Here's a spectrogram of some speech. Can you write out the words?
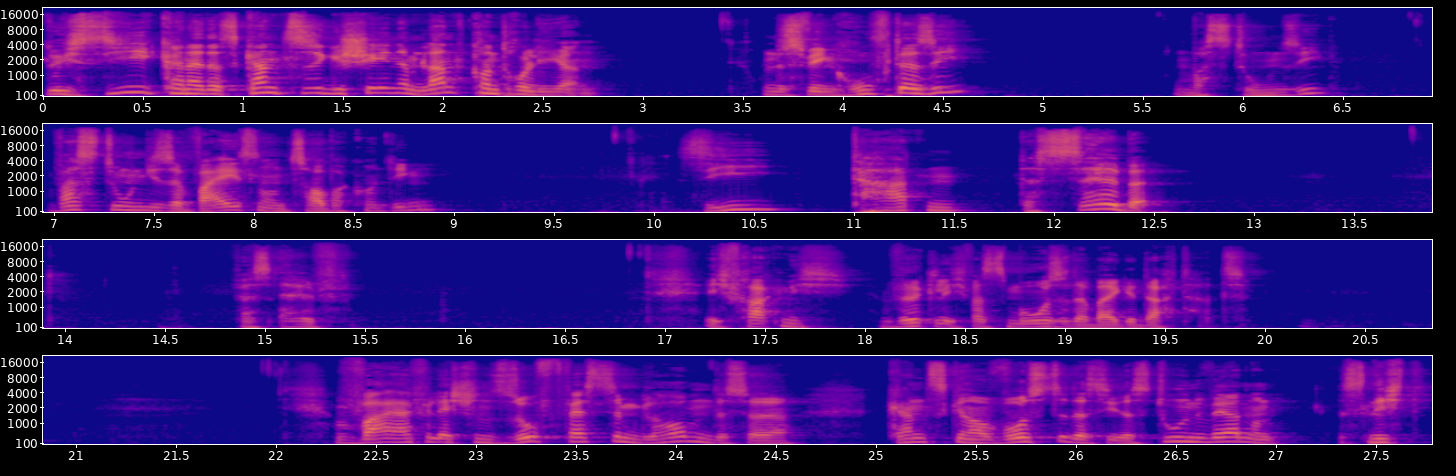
Durch sie kann er das ganze Geschehen im Land kontrollieren. Und deswegen ruft er sie. Und was tun sie? Was tun diese Weisen und Zauberkundigen? Sie taten dasselbe. Vers 11. Ich frage mich wirklich, was Mose dabei gedacht hat. War er vielleicht schon so fest im Glauben, dass er ganz genau wusste, dass sie das tun werden und es nicht,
